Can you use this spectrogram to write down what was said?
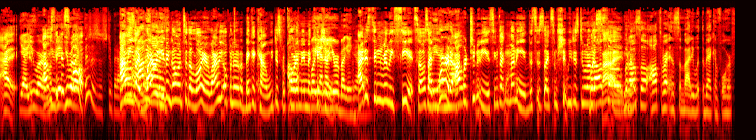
I Yeah, you were. I was you thinking did. You were small. like, "This is a stupid." I was like, why are we even going to the lawyer? Why are we opening up a bank account? We just recording in the kitchen." Well, yeah, kitchen. no, you were bugging. I just didn't really see it, so I was like, yeah, "Word, no. opportunity! It seems like money. This is like some shit we just doing on But the also, side." you but know? also, I'll threaten somebody with the back and forth.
